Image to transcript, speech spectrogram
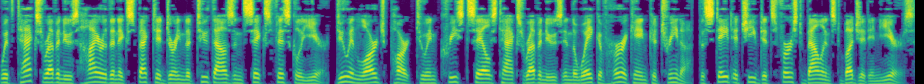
With tax revenues higher than expected during the 2006 fiscal year, due in large part to increased sales tax revenues in the wake of Hurricane Katrina, the state achieved its first balanced budget in years.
